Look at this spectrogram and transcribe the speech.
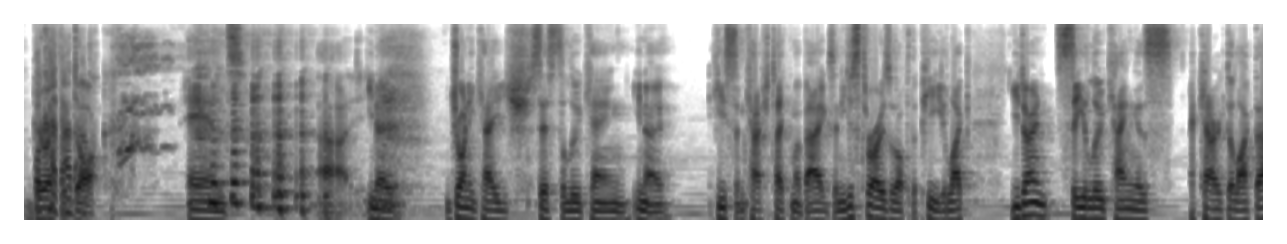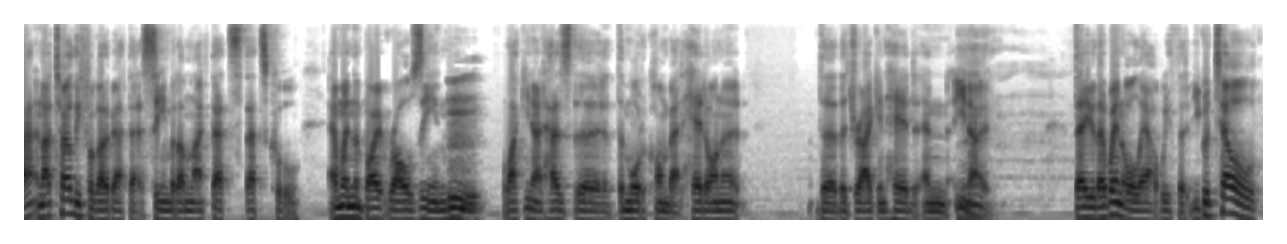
they're We'll at the cut that dock and uh, you know Johnny Cage says to Liu Kang, you know, here's some cash, take my bags, and he just throws it off the pier. Like you don't see Liu Kang as a character like that, and I totally forgot about that scene, but I'm like, that's that's cool. And when the boat rolls in, Mm. like you know, it has the the Mortal Kombat head on it, the the dragon head, and you know, they they went all out with it. You could tell,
